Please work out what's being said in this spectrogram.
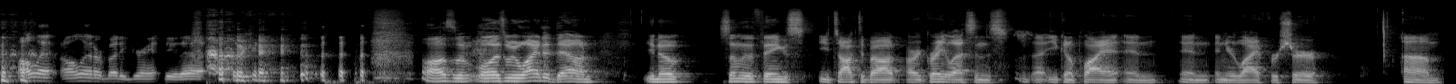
I'll let I'll let our buddy Grant do that. okay. awesome. Well, as we wind it down you know, some of the things you talked about are great lessons that you can apply in in in your life for sure. Um,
